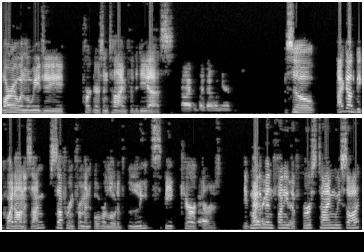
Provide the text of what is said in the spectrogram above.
Mario and Luigi Partners in Time for the DS. Oh, I haven't played that one yet. So I got to be quite honest. I'm suffering from an overload of leet speak characters. it might have been funny Yeah. the first time we saw it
